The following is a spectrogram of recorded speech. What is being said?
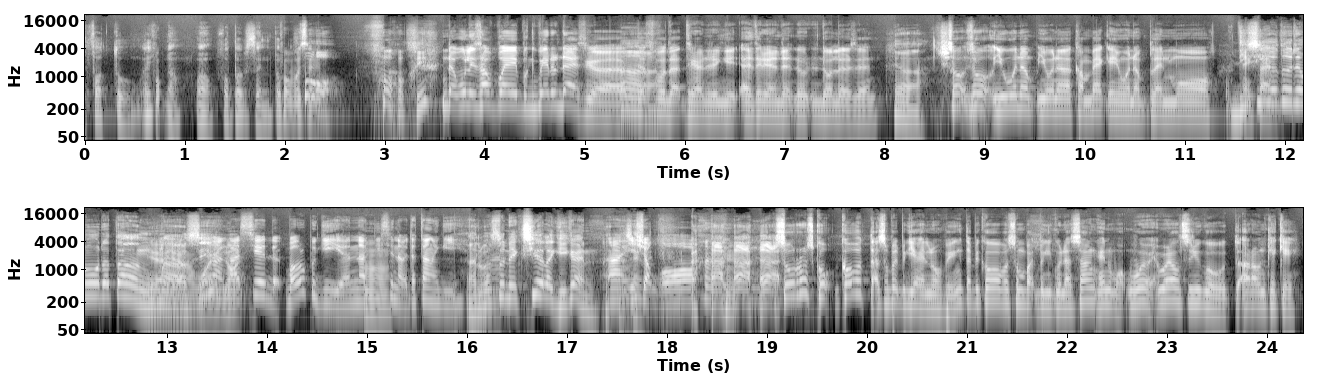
For two. Eh, no. Well, for person. Per Per person. Oh. Ah, see? Tak boleh sampai pergi paradise ke Just for that 300 ringgit eh, 300 dollars kan Yeah. So so you wanna you wanna come back and you wanna plan more This year time? tu dia mau datang. Yeah, Nah, yeah, see? why yeah, not? Last year Baru pergi ya. Nanti saya nak datang lagi Ah, lepas tu next year lagi kan? Ah, InsyaAllah So Ros kau, kau tak sempat pergi Hailan Hoping Tapi kau sempat pergi Kundasang And where, where else you go Around KK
